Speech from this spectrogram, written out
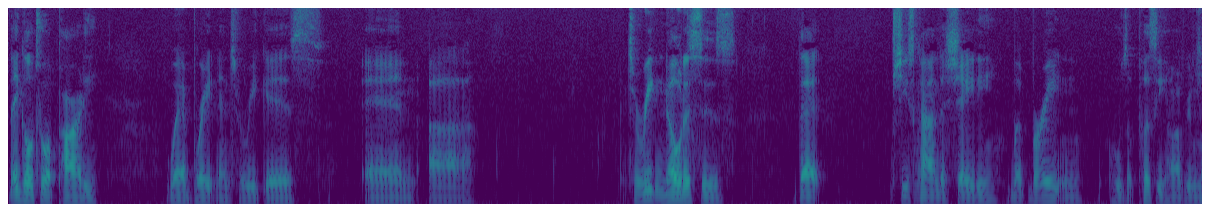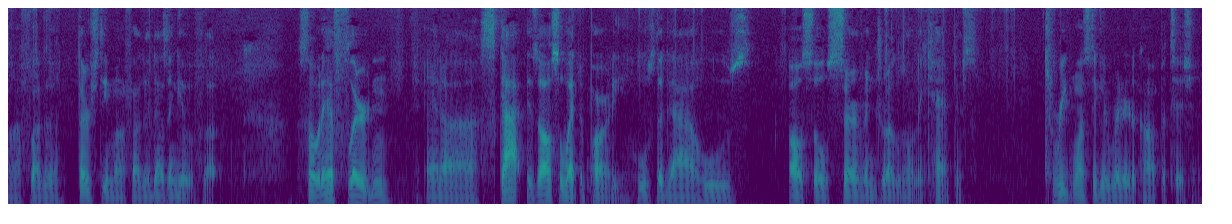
they go to a party where Brayden and Tariq is, and uh, Tariq notices that she's kind of shady, but Brayden, who's a pussy hungry motherfucker, thirsty motherfucker, doesn't give a fuck. So they're flirting, and uh, Scott is also at the party, who's the guy who's also serving drugs on the campus. Tariq wants to get rid of the competition.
